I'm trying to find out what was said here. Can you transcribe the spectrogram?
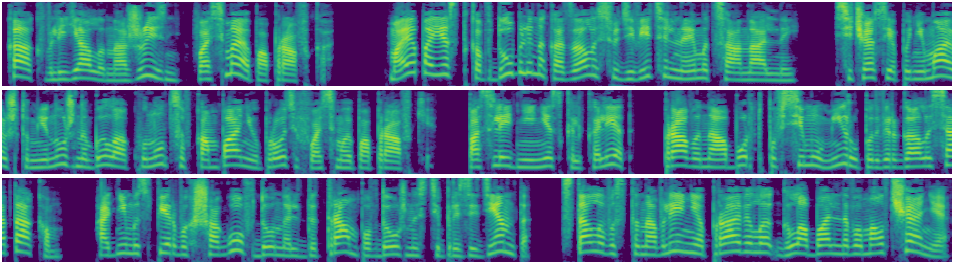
как влияла на жизнь восьмая поправка. Моя поездка в Дублин оказалась удивительно эмоциональной. Сейчас я понимаю, что мне нужно было окунуться в кампанию против восьмой поправки. Последние несколько лет Право на аборт по всему миру подвергалось атакам. Одним из первых шагов Дональда Трампа в должности президента стало восстановление правила глобального молчания,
